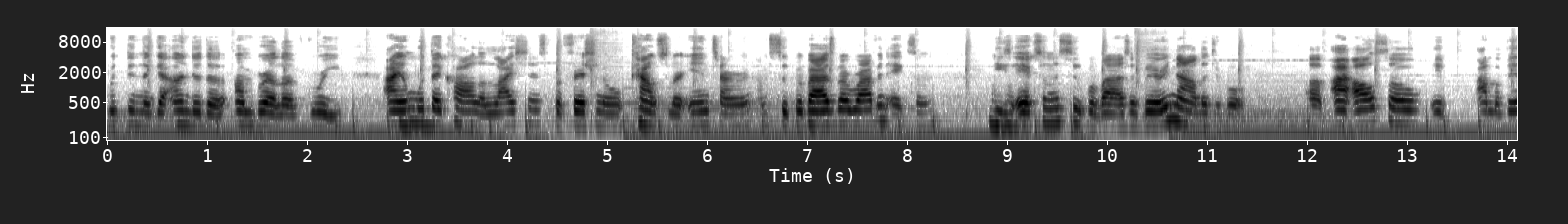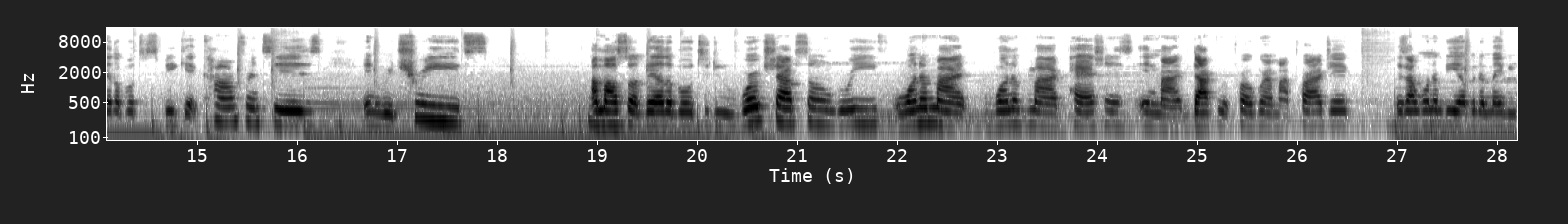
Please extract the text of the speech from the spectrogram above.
within the under the umbrella of grief. I am what they call a licensed professional counselor intern. I'm supervised by Robin Exum. He's mm-hmm. excellent supervisor, very knowledgeable. Um, I also, if I'm available to speak at conferences and retreats, I'm mm-hmm. also available to do workshops on grief. One of my one of my passions in my doctorate program, my project, is I want to be able to maybe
